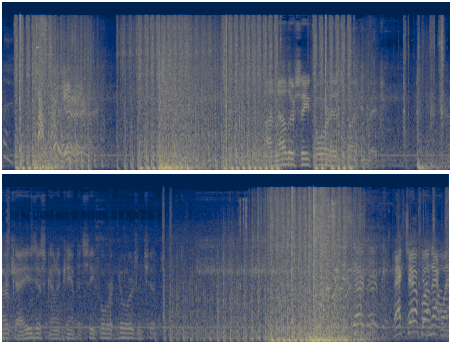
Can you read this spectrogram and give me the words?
Too easy. Another C4 this fucking bitch. Okay, he's just gonna camp at C4 at doors and shit. Back you up on that one.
